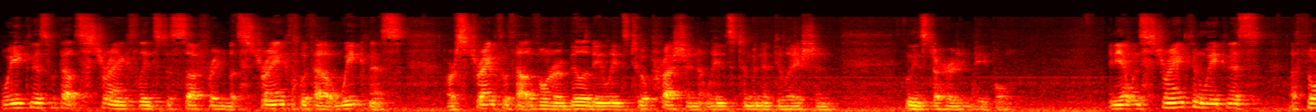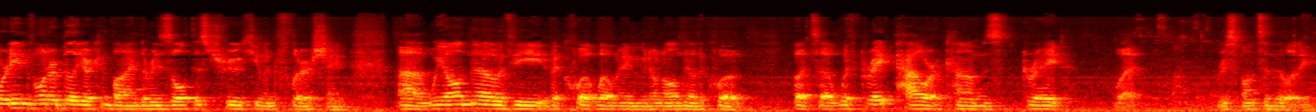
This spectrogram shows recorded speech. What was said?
weakness without strength leads to suffering but strength without weakness or strength without vulnerability leads to oppression it leads to manipulation it leads to hurting people and yet when strength and weakness authority and vulnerability are combined, the result is true human flourishing. Uh, we all know the, the quote, well, maybe we don't all know the quote, but uh, with great power comes great what? Responsibility. Responsibility.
